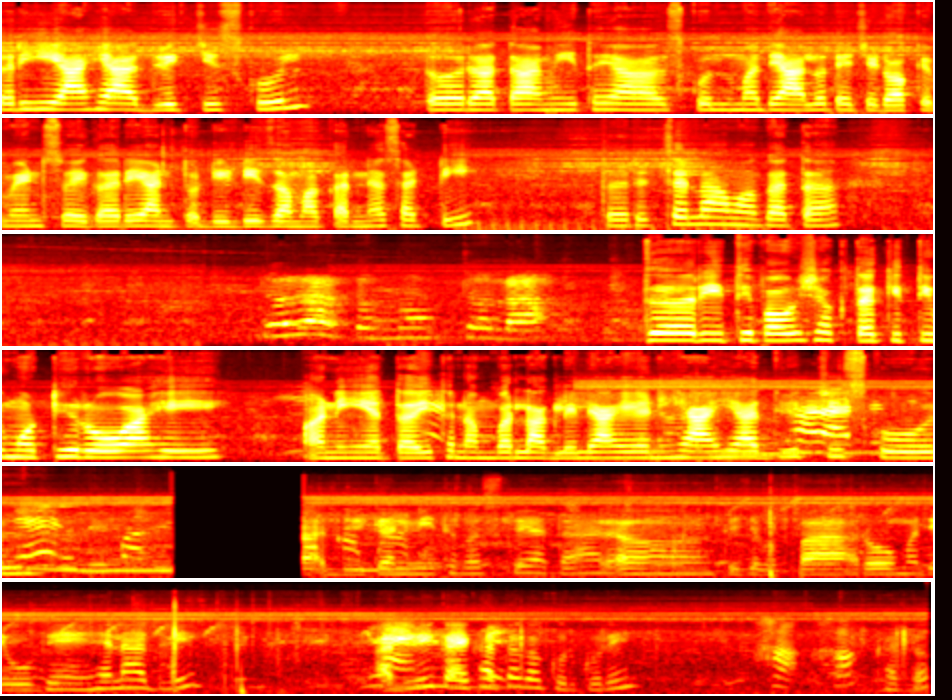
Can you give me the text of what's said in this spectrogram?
तर ही आहे आद्विकची स्कूल तर आता आम्ही इथे या स्कूलमध्ये आलो. त्याचे डॉक्युमेंट्स वगैरे आणि तो डी डी जमा करण्यासाठी. तर चला मग आता. तर इथे पाहू शकता किती मोठी रो आहे. आणि आता इथं नंबर लागलेले आहे आणि ही आहे आद्विकची स्कूल आद्विक आणि मी इथं बसले आता. तुझे पप्पा रो मध्ये उभे आहे. ना आद्विक आद्विक काय खातं का कुरकुरे? खातं?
